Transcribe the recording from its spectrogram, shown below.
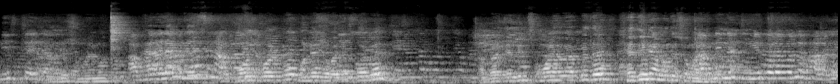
নিশ্চয়ই যাব। সময় মতো। আপনারা যখন এসেছেন ফোন করবে ফোনে যোগাযোগ করবে। আপনারা যেদিন সময় হবে আপনাদের সেদিনই আমাদের সময় আপনি না করে বলে ভালো লাগে।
